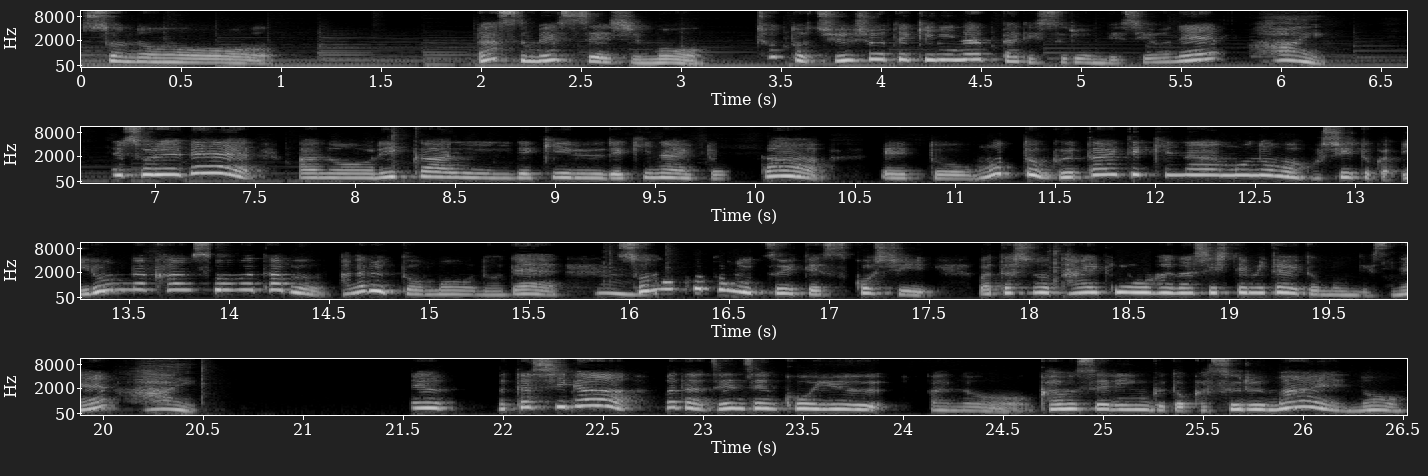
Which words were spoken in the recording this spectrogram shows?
その出すメッセージもちょっと抽象的になったりするんですよね。はい。でそれであの理解できる、できないとか、えっ、ー、と、もっと具体的なものが欲しいとか、いろんな感想が多分あると思うので、うん、そのことについて少し私の体験をお話ししてみたいと思うんですね。はい。で私がまだ全然こういうあのカウンセリングとかする前の、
